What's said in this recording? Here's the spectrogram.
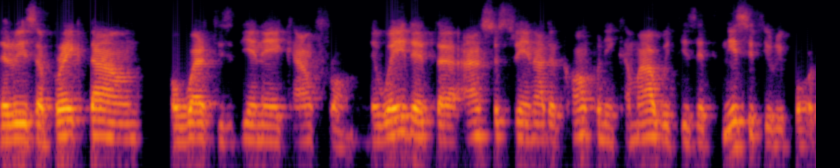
There is a breakdown of where this DNA comes from. The way that uh, Ancestry and other company come out with this ethnicity report,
